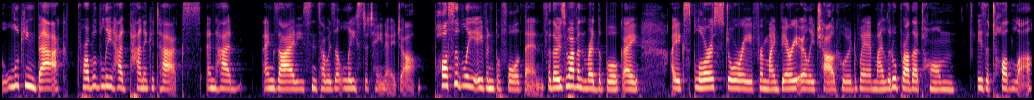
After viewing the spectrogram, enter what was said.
looking back, probably had panic attacks and had anxiety since I was at least a teenager, possibly even before then. For those who haven't read the book, I I explore a story from my very early childhood where my little brother Tom is a toddler.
